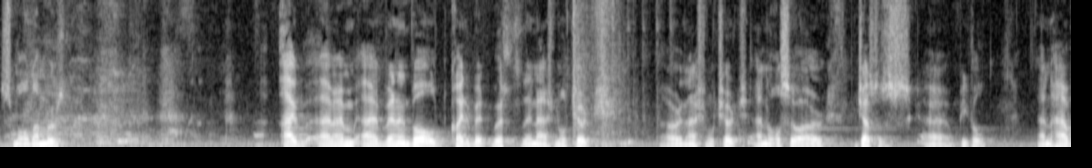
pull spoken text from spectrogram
small numbers. I've, I'm, I've been involved quite a bit with the National Church, our National Church, and also our justice uh, people, and have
